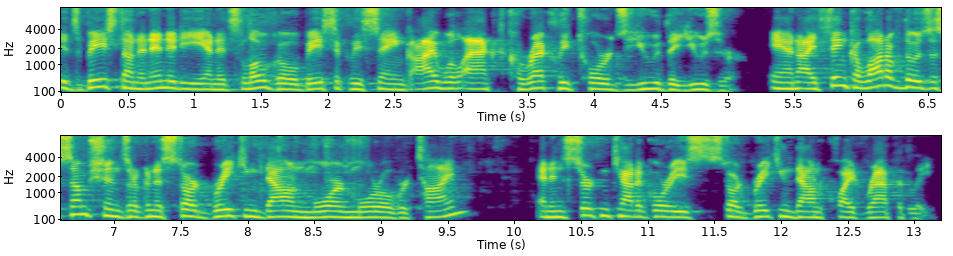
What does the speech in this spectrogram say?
it's based on an entity and its logo basically saying i will act correctly towards you the user. And i think a lot of those assumptions are going to start breaking down more and more over time and in certain categories start breaking down quite rapidly.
